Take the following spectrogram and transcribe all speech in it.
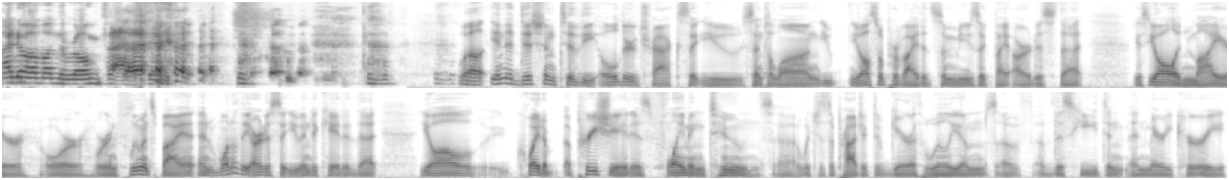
I know I'm on the wrong path. Well, in addition to the older tracks that you sent along, you, you also provided some music by artists that I guess you all admire or were influenced by. And one of the artists that you indicated that you all quite a- appreciate is Flaming Tunes, uh, which is the project of Gareth Williams of, of This Heat and, and Mary Currie.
